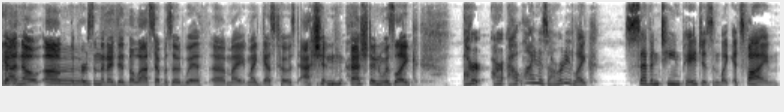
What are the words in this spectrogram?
Yeah, no. Um, the person that I did the last episode with, uh, my my guest host Ashton Ashton was like, our our outline is already like seventeen pages, and like it's fine.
